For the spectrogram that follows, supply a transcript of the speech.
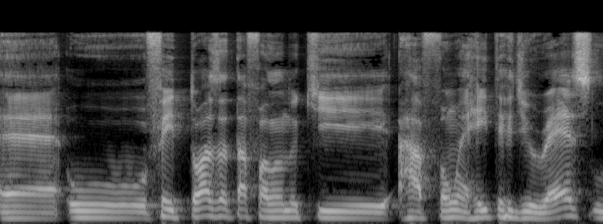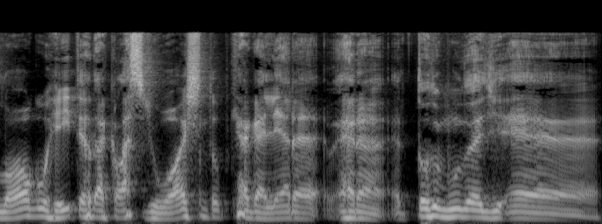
É, o Feitosa tá falando que Rafão é hater de Rez, logo hater da classe de Washington, porque a galera era. Todo mundo é, de, é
